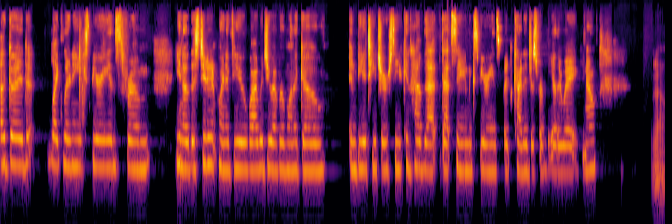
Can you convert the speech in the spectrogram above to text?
a good like learning experience from you know the student point of view why would you ever want to go and be a teacher so you can have that that same experience but kind of just from the other way you know yeah.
